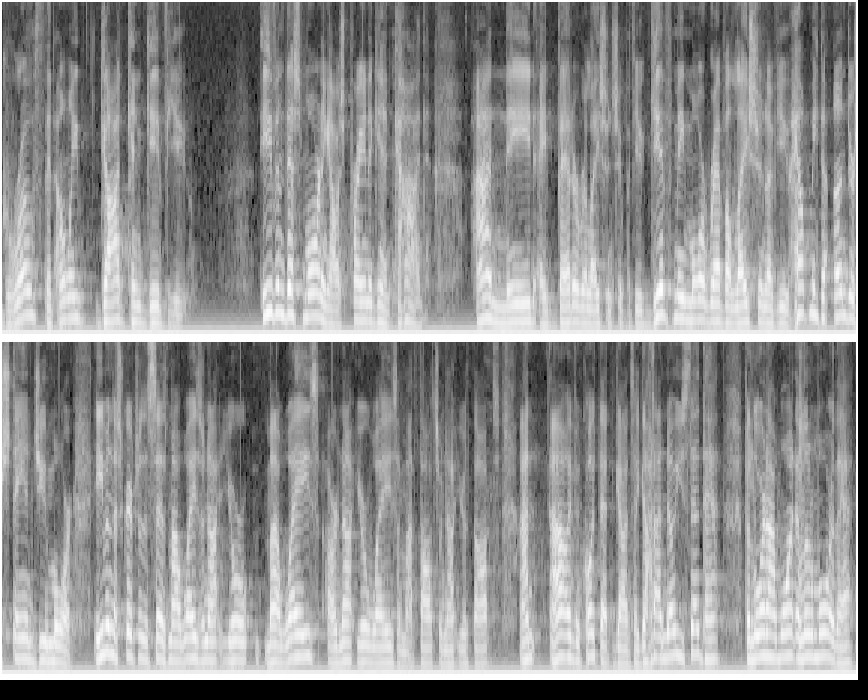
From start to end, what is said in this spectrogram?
growth that only God can give you. Even this morning, I was praying again God, I need a better relationship with you. Give me more revelation of you. Help me to understand you more. Even the scripture that says, "My ways are not your my ways are not your ways, and my thoughts are not your thoughts." I, I'll even quote that to God and say, "God, I know you said that, but Lord, I want a little more of that.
